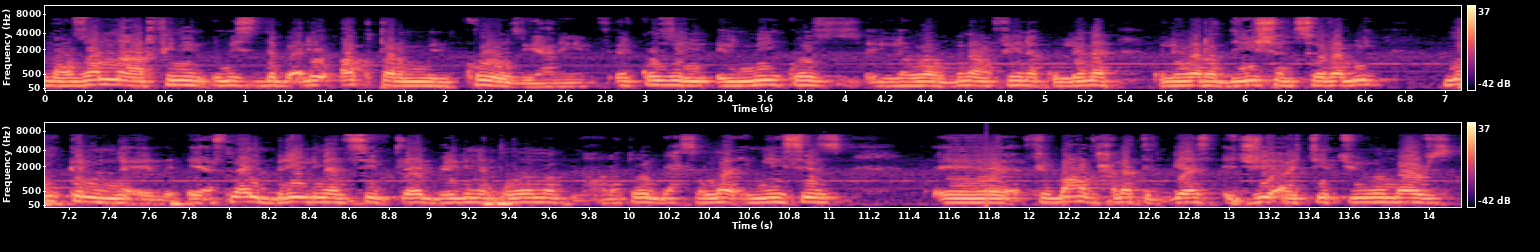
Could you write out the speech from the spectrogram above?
معظمنا عارفين إن ال emesis ده بقى له أكتر من cause يعني ال cause ال main cause اللي هو إحنا عارفينها كلنا اللي هو radiation therapy ممكن أثناء ال pregnancy بتلاقي ال pregnant woman على طول بيحصل لها emesis في بعض حالات الجاز ال GIT tumors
